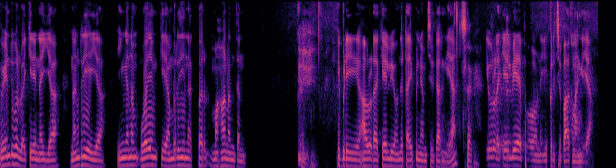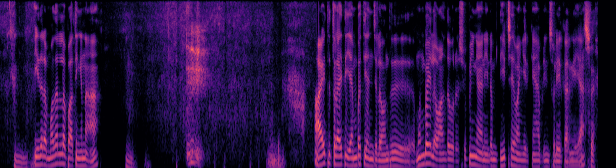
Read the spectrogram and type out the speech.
வேண்டுகோள் வைக்கிறேன் ஐயா. நன்றி ஐயா. இங்கனம் ஓஎம்கே அமிர்தீன் அக்பர் மகானந்தன் இப்படி அவரோட கேள்வியை வந்து டைப் பண்ணி அமைச்சிருக்காருங்கய்யா சரி. இவரோட கேள்வியை இப்போ இன்னைக்கு பிரித்து பார்க்கலாங்கய்யா ம். இதில் முதல்ல பார்த்தீங்கன்னா ஆயிரத்தி தொள்ளாயிரத்தி எண்பத்தி அஞ்சில் வந்து மும்பையில் வாழ்ந்த ஒரு ஷுப்பிங் ஞானியிடம் தீட்சை வாங்கியிருக்கேன் அப்படின்னு சொல்லியிருக்காருங்கய்யா சரி.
